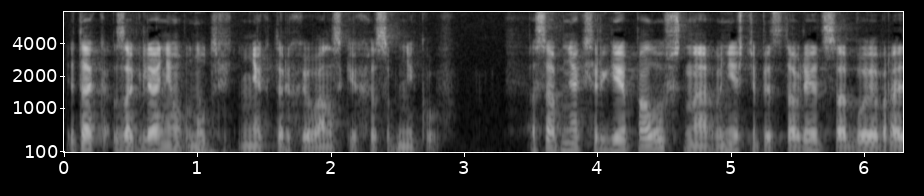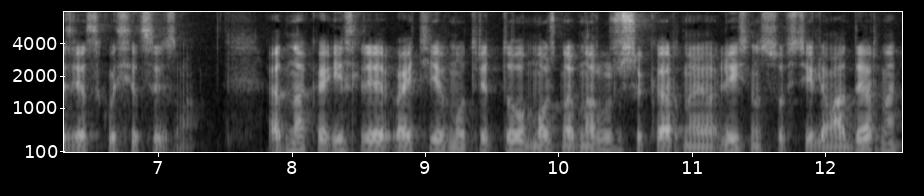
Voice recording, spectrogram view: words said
Итак, заглянем внутрь некоторых ивановских особняков. Особняк Сергея Полушина внешне представляет собой образец классицизма. Однако, если войти внутрь, то можно обнаружить шикарную лестницу в стиле модерна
